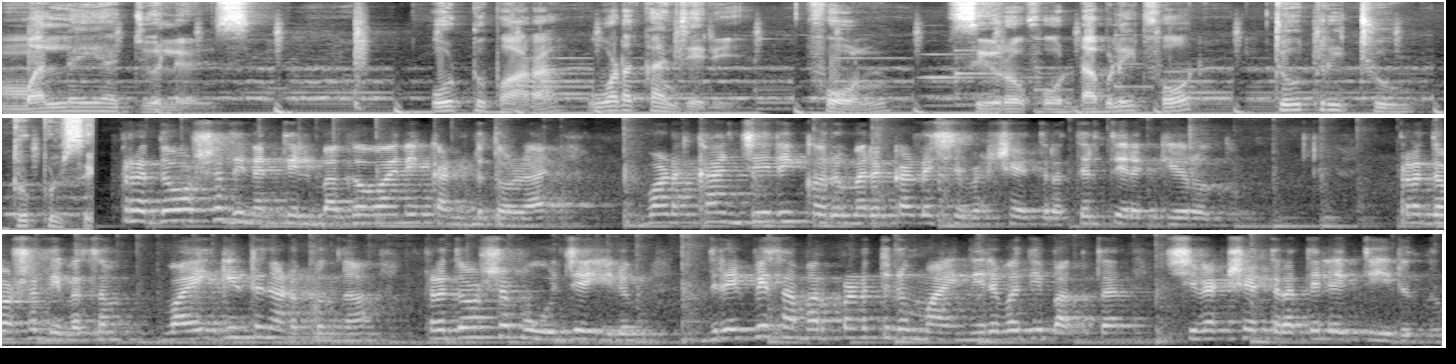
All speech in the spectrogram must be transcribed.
Mallayya jewellers. Ottupara Vadakkanchery. Phone zero four double eight four two three two triple six. പ്രദോഷ ദിനത്തിൽ ഭഗവാനെ കണ്ടു തൊഴാൻ വടക്കാഞ്ചേരി കരുമരക്കാട് ശിവക്ഷേത്രത്തിൽ തിരക്കേറുന്നു. പ്രദോഷ ദിവസം വൈകിട്ട് നടക്കുന്ന പ്രദോഷ പൂജയിലും ദ്രവ്യ സമർപ്പണത്തിനുമായി നിരവധി ഭക്തർ ശിവക്ഷേത്രത്തിൽ എത്തിയിരുന്നു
